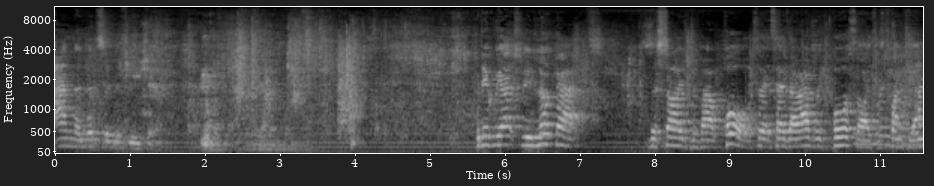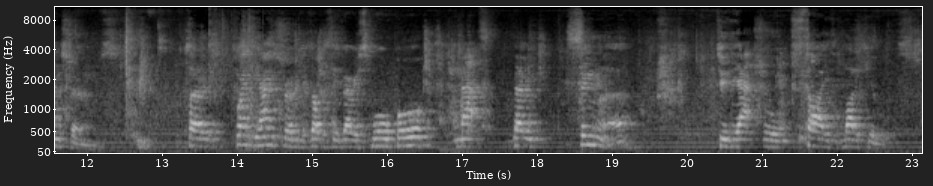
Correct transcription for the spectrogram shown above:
and the Knudsen diffusion. But if we actually look at the size of our pore, so it says our average pore size is 20 angstroms. So 20 angstroms is obviously a very small pore, and that's very similar to the actual size of molecules.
